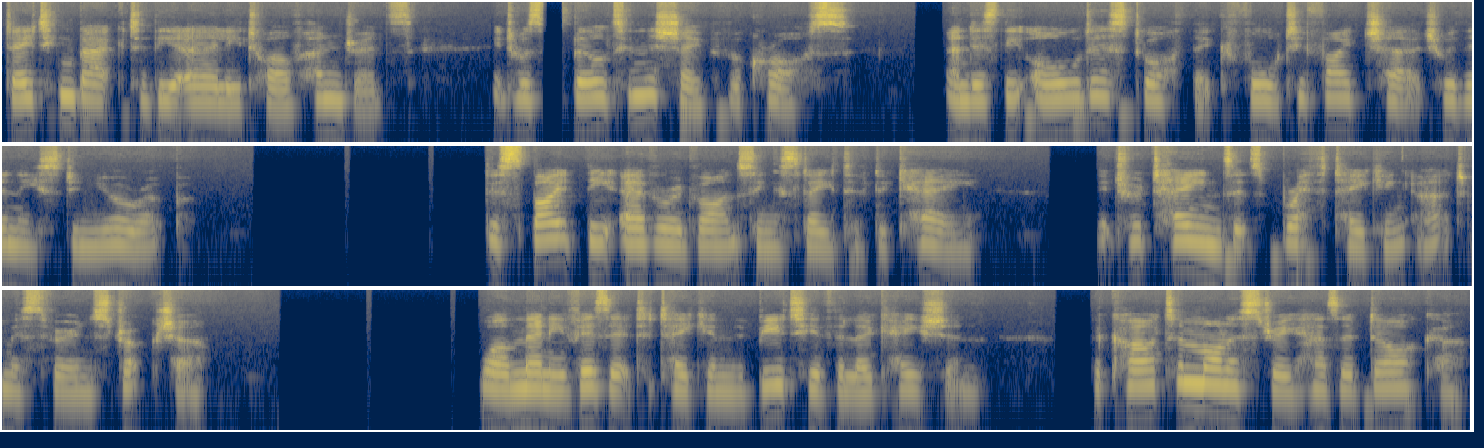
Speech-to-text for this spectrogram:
Dating back to the early 1200s, it was built in the shape of a cross and is the oldest Gothic fortified church within Eastern Europe. Despite the ever advancing state of decay, it retains its breathtaking atmosphere and structure. While many visit to take in the beauty of the location, the Carta Monastery has a darker,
